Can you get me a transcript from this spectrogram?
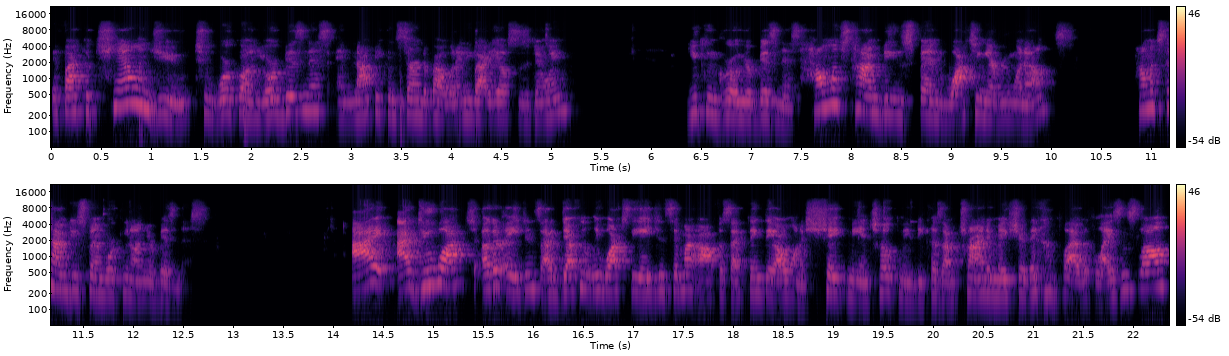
If I could challenge you to work on your business and not be concerned about what anybody else is doing, you can grow your business. How much time do you spend watching everyone else? How much time do you spend working on your business? I I do watch other agents. I definitely watch the agents in my office. I think they all want to shake me and choke me because I'm trying to make sure they comply with license law.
